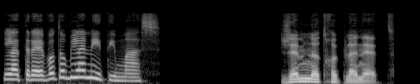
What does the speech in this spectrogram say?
Λατρεύω τον πλανήτη μας. J'aime notre planète.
